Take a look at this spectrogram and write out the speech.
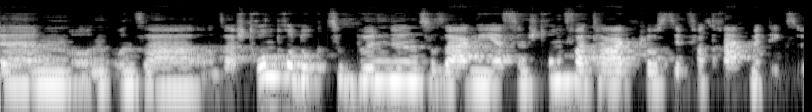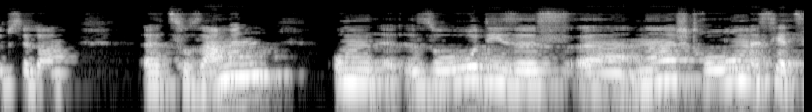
ähm, und unser, unser Stromprodukt zu bündeln, zu sagen, hier ist ein Stromvertrag plus den Vertrag mit XY äh, zusammen um äh, so dieses äh, ne, Strom ist jetzt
